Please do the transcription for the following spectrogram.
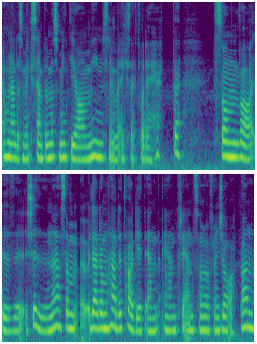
hon hade som exempel men som inte jag minns nu exakt vad det hette. Som var i Kina, som, där de hade tagit en, en trend som var från Japan.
